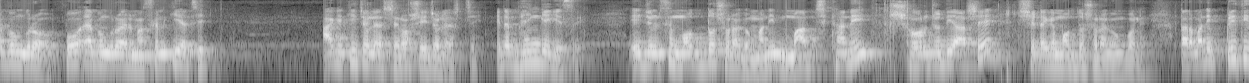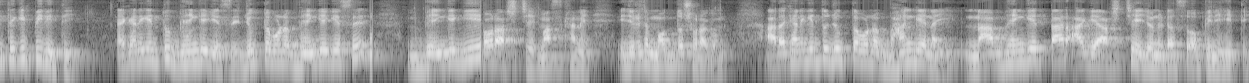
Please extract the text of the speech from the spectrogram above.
এবং র, প এবং র এর মাঝখানে কী আছে? আগে কি চলে আসছে? রসই চলে আসছে। এটা ভেঙ্গে গেছে। এই জন্য হচ্ছে মধ্য স্বরাগম মানে মাঝখানে স্বর যদি আসে, সেটাকে মধ্য সরাগম বলে। তার মানে প্রীতি থেকে প্রীতি। এখানে কিন্তু ভেঙ্গে গেছে, যুক্তবর্ণ ভেঙ্গে গেছে ভেঙ্গে গিয়ে স্বর আসছে মাঝখানে। এই জন্য হচ্ছে মধ্য স্বরাগম আর এখানে কিন্তু যুক্ত বর্ণ ভাঙ্গে নাই, না ভেঙ্গে তার আগে আসছে, এই জন্য এটা হচ্ছে অপিনিহিতি।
